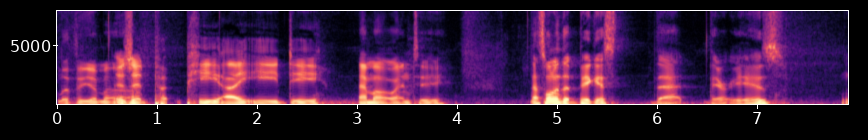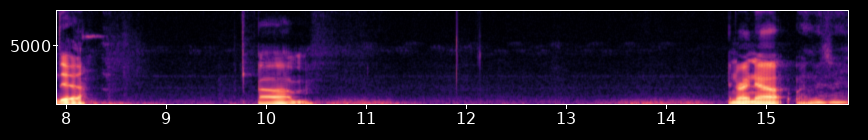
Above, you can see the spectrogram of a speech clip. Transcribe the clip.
lithium. Uh, Is it P I E D? M O N T? That's one of the biggest that there is. Yeah. Um, and right now, let me see.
